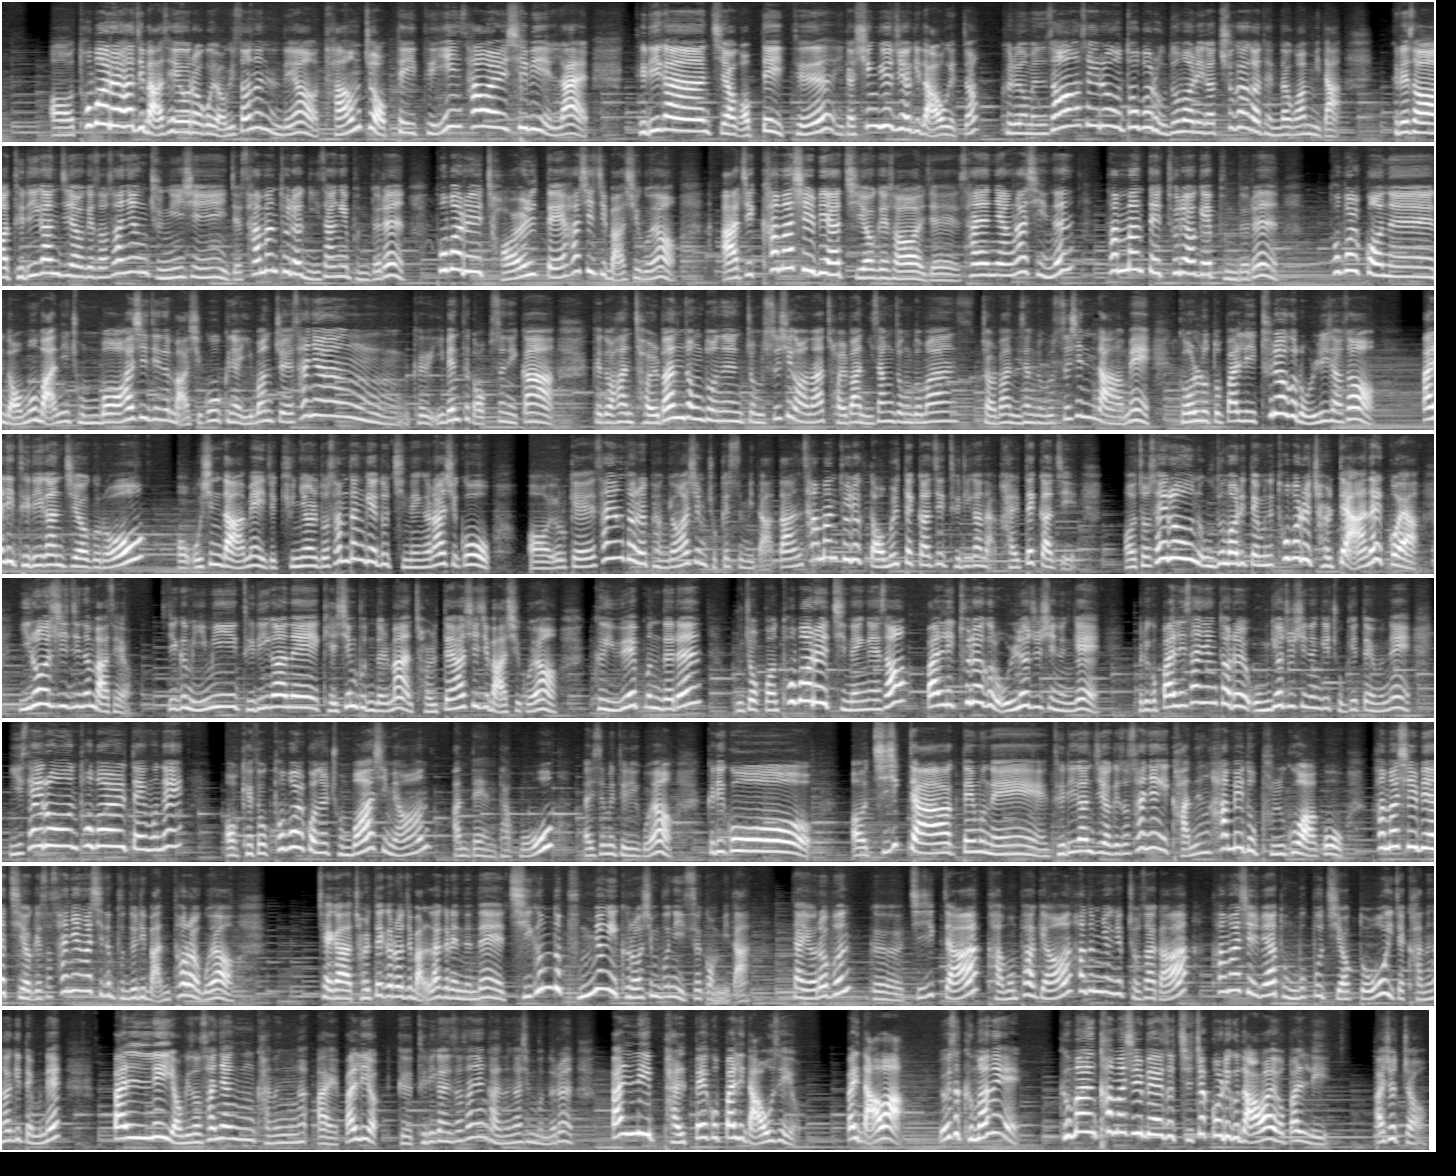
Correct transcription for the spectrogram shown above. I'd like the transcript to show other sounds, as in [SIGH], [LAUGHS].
어, 토벌을 하지 마세요라고 여기 써놨는데요. 다음 주 업데이트인 4월 12일 날 드리간 지역 업데이트, 그러니까 신규 지역이 나오겠죠? 그러면서 새로운 토벌 우두머리가 추가가 된다고 합니다. 그래서 드리간 지역에서 사냥 중이신 이제 4만 투력 이상의 분들은 토벌을 절대 하시지 마시고요. 아직 카마실비아 지역에서 이제 사냥하시는 3만대 투력의 분들은 토벌권을 너무 많이 존버하시지는 마시고 그냥 이번 주에 사냥 그 이벤트가 없으니까 그래도 한 절반 정도는 좀 쓰시거나 절반 이상 정도만 절반 이상 정도 쓰신 다음에 그걸로 또 빨리 투력을 올리셔서 빨리 드리간 지역으로 어, 오신 다음에 이제 균열도 3단계도 진행을 하시고 어, 이렇게 사냥터를 변경하시면 좋겠습니다. 난 4만 투력 넘을 때까지 드리간 갈 때까지 어, 저 새로운 우두머리 때문에 토벌을 절대 안 할 거야. 이러시지는 마세요. 지금 이미 드리간에 계신 분들만 절대 하시지 마시고요. 그 이외 분들은 무조건 토벌을 진행해서 빨리 투력을 올려주시는 게 그리고 빨리 사냥터를 옮겨주시는 게 좋기 때문에 이 새로운 토벌 때문에 어, 계속 토벌권을 존버하시면 안 된다고 말씀을 드리고요. 그리고 어, 지식작 때문에 드리간 지역에서 사냥이 가능함에도 불구하고 카마실비아 지역에서 사냥하시는 분들이 많더라고요. 제가 절대 그러지 말라 그랬는데 지금도 분명히 그러신 분이 있을 겁니다. 자 여러분 그 지식작 가문 파견 하둠 영역 조사가 카마실비아 동북부 지역도 이제 가능하기 때문에 빨리 여기서 사냥 가능 아 빨리 여- 그 드리간에서 사냥 가능하신 분들은 빨리 발 빼고 빨리 나오세요. 빨리 나와. 여기서 그만해. 그만 카마실비아에서 질척거리고 나와요, 빨리. 아셨죠?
